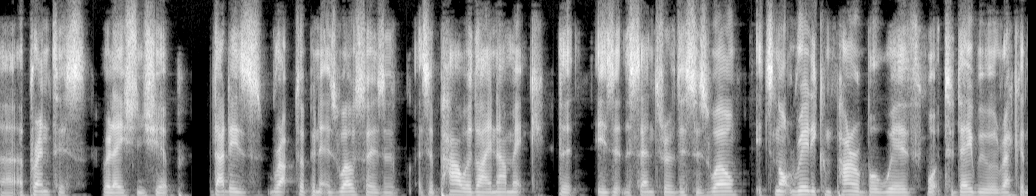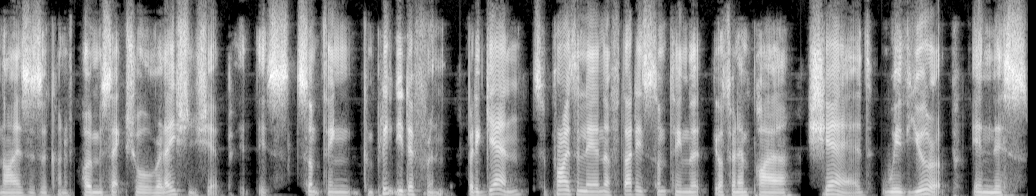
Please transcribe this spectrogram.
uh, apprentice relationship that is wrapped up in it as well. So there's a, there's a power dynamic that is at the center of this as well. It's not really comparable with what today we would recognize as a kind of homosexual relationship. It, it's something completely different. But again, surprisingly enough, that is something that the Ottoman Empire shared with Europe in this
